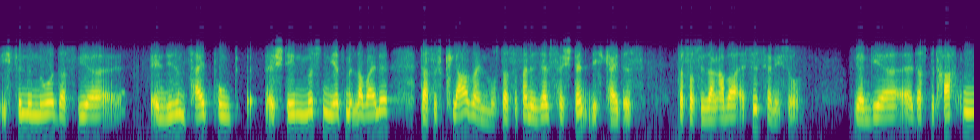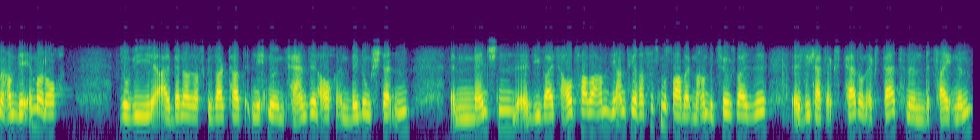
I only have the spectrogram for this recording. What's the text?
ich finde nur, dass wir in diesem Zeitpunkt äh, stehen müssen jetzt mittlerweile, dass es klar sein muss, dass es eine Selbstverständlichkeit ist, das, was wir sagen. Aber es ist ja nicht so. Wenn wir äh, das betrachten, haben wir immer noch, so wie Albenna das gesagt hat, nicht nur im Fernsehen, auch in Bildungsstätten, äh, Menschen, die weiße Hautfarbe haben, die Antirassismusarbeit machen, beziehungsweise sich als Experte und Expertinnen bezeichnen.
